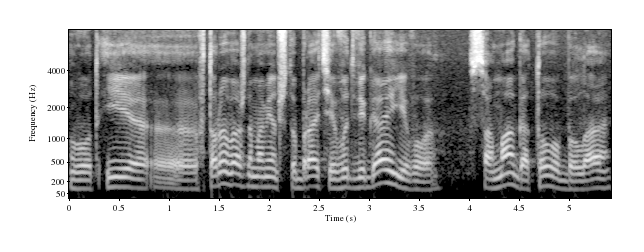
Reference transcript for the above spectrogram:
Вот. И э, второй важный момент, что братья, выдвигая его, сама готова была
